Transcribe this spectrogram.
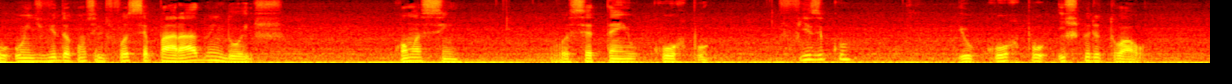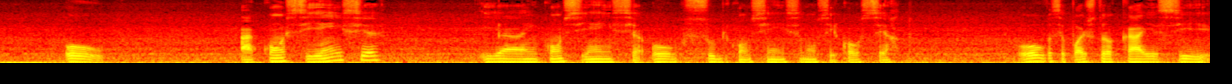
o, o indivíduo é como se ele fosse separado em dois. Como assim? Você tem o corpo físico e o corpo espiritual, ou a consciência e a inconsciência ou subconsciência, não sei qual certo. Ou você pode trocar esse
